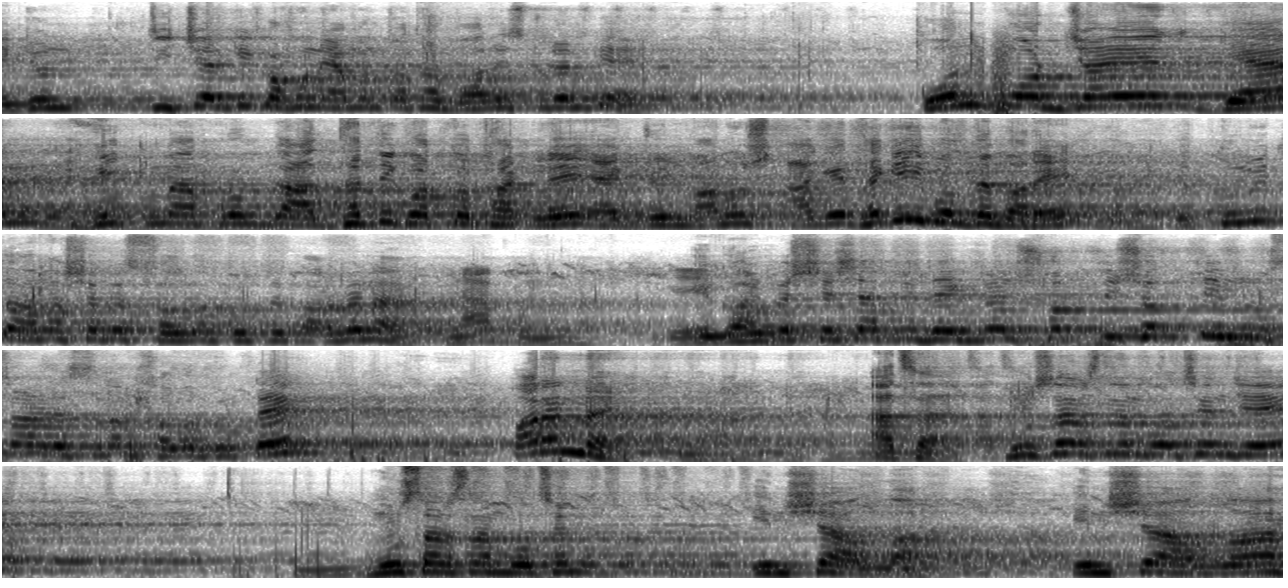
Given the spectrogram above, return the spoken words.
একজন টিচার কি কখনো এমন কথা বলে স্টুডেন্টকে কোন পর্যায়ের জ্ঞান হিকমা প্রজ্ঞা আধ্যাত্মিকত্ব থাকলে একজন মানুষ আগে থেকেই বলতে পারে যে তুমি তো আমার সাথে সবর করতে পারবে না? এই গল্পের শেষে আপনি দেখবেন সত্যি সত্যি মুসা আলাইহিস ইসলাম সবর করতে পারেন নাই? আচ্ছা মুসা ইসলাম বলছেন যে মুসা ইসলাম বলছেন ইনশাআল্লাহ ইনশাআল্লাহ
